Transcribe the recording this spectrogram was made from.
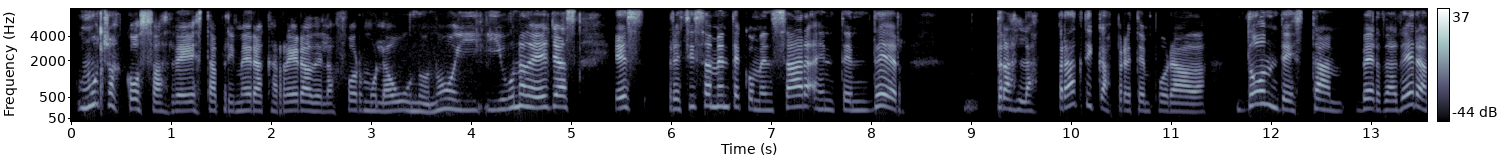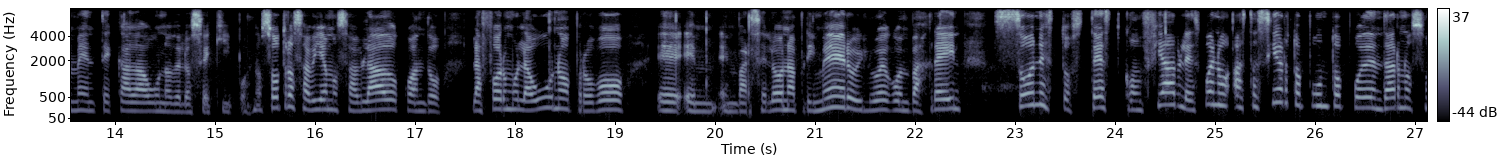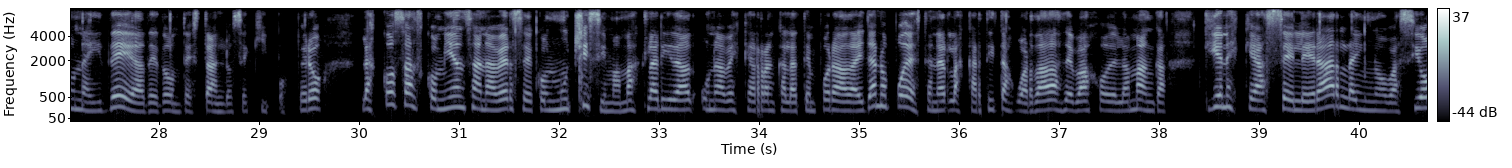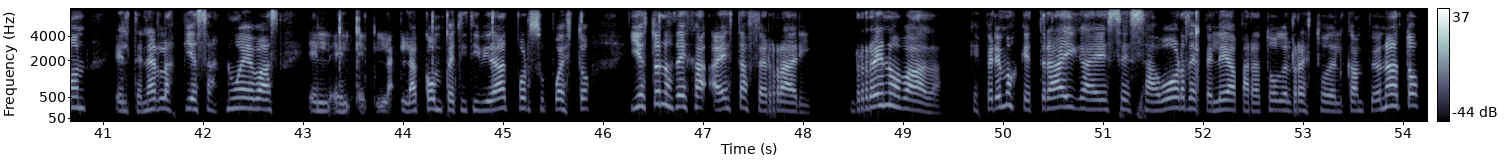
muchas cosas de esta primera carrera de la Fórmula 1, ¿no? Y, una de ellas es precisamente comenzar a entender tras las prácticas pretemporada dónde están verdaderamente cada uno de los equipos. Nosotros habíamos hablado cuando la Fórmula 1 probó eh, en, Barcelona primero y luego en Bahrein, ¿son estos test confiables? Bueno, hasta cierto punto pueden darnos una idea de dónde están los equipos, pero las cosas comienzan a verse con muchísima más claridad una vez que arranca la temporada y ya no puedes tener las cartitas guardadas debajo de la manga, tienes que acelerar la innovación, el tener las piezas nuevas, la competitividad, por supuesto, y esto nos deja a esta Ferrari renovada, que esperemos que traiga ese sabor de pelea para todo el resto del campeonato.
